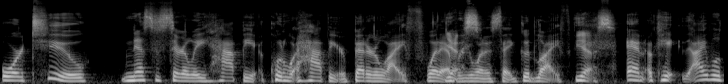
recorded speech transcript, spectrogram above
or two, necessarily happy, quote unquote, happier, better life, whatever Yes. you want to say, good life. Yes. And okay, I will,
